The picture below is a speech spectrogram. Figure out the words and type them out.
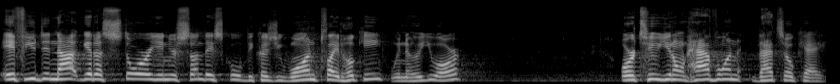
If you did not get a story in your Sunday school because you, one, played hooky, we know who you are, or two, you don't have one, that's okay.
